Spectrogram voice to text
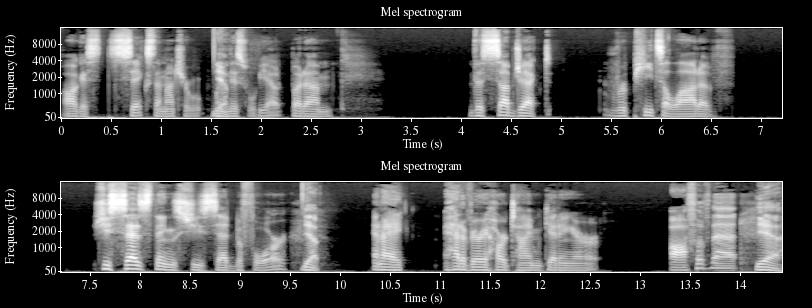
August sixth. I'm not sure when Yeah. this will be out, but um, the subject repeats a lot of. She says things she's said before, Yeah. and I had a very hard time getting her off of that. Yeah.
